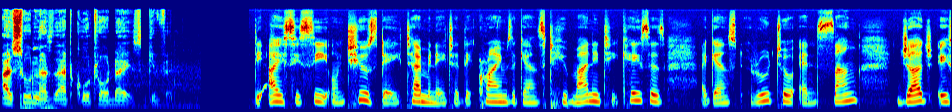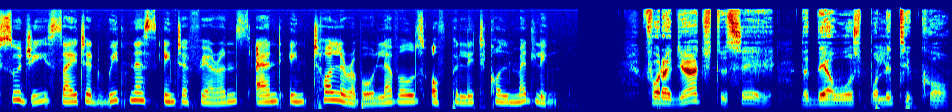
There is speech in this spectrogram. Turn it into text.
as soon as that court order is given. The ICC on Tuesday terminated the crimes against humanity cases against Ruto and Sang. Judge Osuji cited witness interference and intolerable levels of political meddling. For a judge to say that there was political,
